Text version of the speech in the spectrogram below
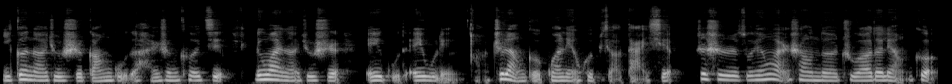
一个呢，就是港股的恒生科技，另外呢就是 A 股的 A 五零啊，这两个关联会比较大一些。这是昨天晚上的主要的两个，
